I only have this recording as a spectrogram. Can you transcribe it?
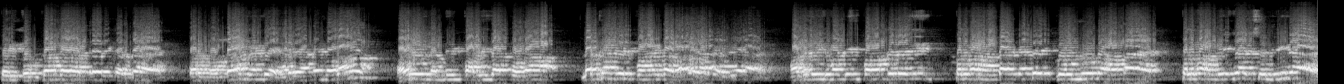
ਤੇ ਧੋਖਾ ਵਾਲਾ ਤੇਰੇ ਕਰਦਾ ਹੈ ਪਰ ਮੁੰਡਾ ਕਹਿੰਦੇ ਹਰਿਆਣੇ ਦਾ ਉਹ ਲੰਮੀ ਪਾਣੀ ਦਾ ਕੋੜਾ ਲੱਖਾਂ ਦੇ ਪਾਣੀ ਦਾ ਹਾਰਾ ਕਰ ਗਿਆ ਹੈ। ਅਗਲੀ ਕਬੱਡੀ ਪਾਉਂਦੇ ਰਹੀ ਪਹਿਲਵਾਨ ਦਾ ਕਹਿੰਦੇ ਗੋਲੂ ਦਾ ਆਵਾ ਹੈ ਪਹਿਲਵਾਨੀ ਦਾ ਸ਼ਰੀਰ ਹੈ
